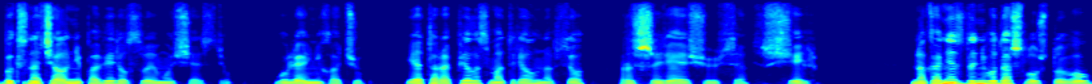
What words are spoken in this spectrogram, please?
Бык сначала не поверил своему счастью. «Гуляй не хочу», и оторопело смотрел на все расширяющуюся щель. Наконец до него дошло, что его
